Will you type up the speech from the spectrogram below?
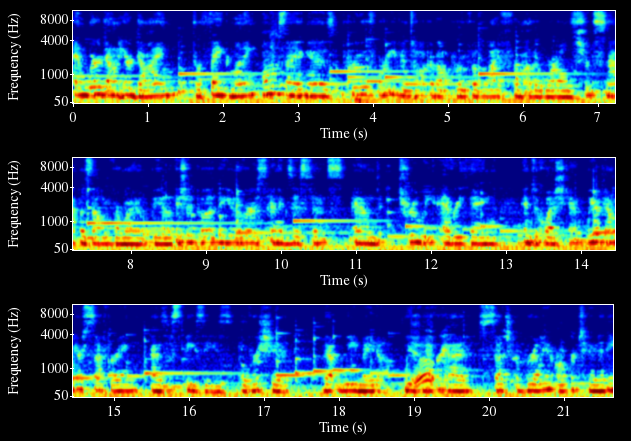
and we're down here dying for fake money. All I'm saying is proof or even talk about proof of life from other worlds should snap us out of our myopia. It should put the universe in existence and truly everything into question. We are down here suffering as a species over shit that we made up. We have never had such a brilliant opportunity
